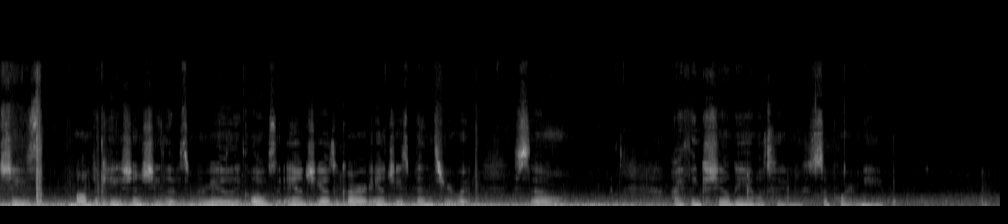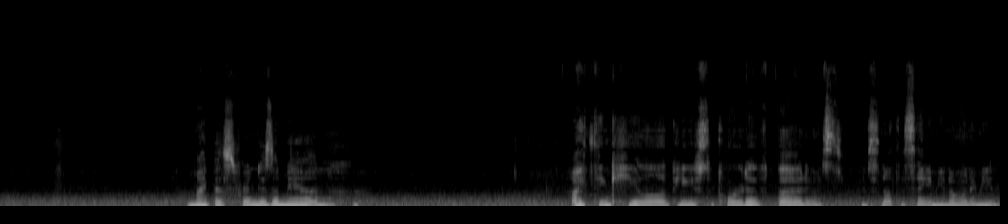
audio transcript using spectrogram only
she's on vacation. She lives really close and she has a car and she's been through it. So I think she'll be able to support me. My best friend is a man. I think he'll be supportive, but it's it's not the same, you know what I mean?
